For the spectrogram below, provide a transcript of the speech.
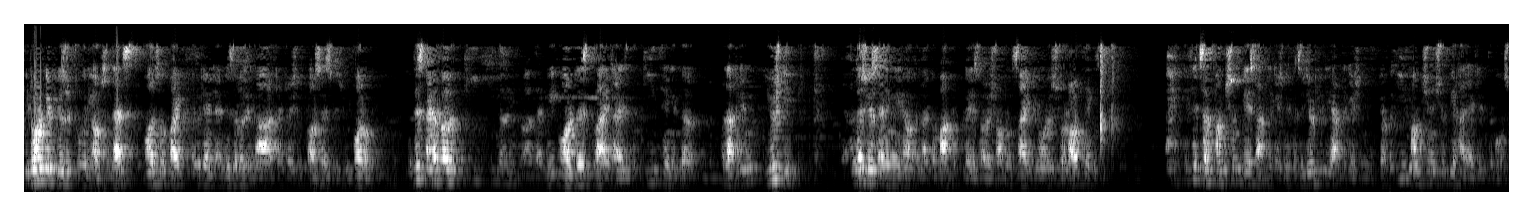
We don't give user too many options. That's also quite evident and visible in our iteration process which we follow. So this kind of a key, learning for us that we always prioritize the key thing in the well, usually, unless you're selling, you know, like a marketplace or a shopping site, you want to show a lot of things. If it's a function-based application, if it's a utility application, your key function should be highlighted the most.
